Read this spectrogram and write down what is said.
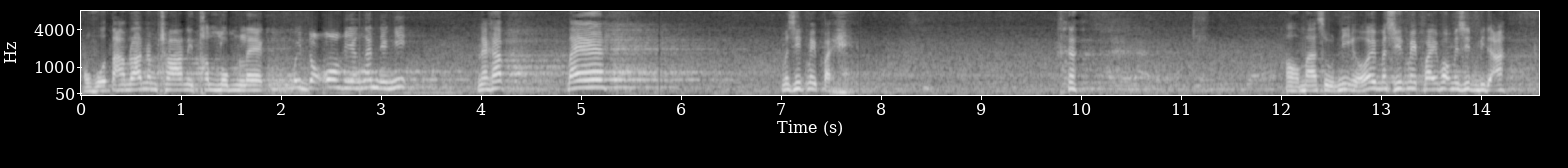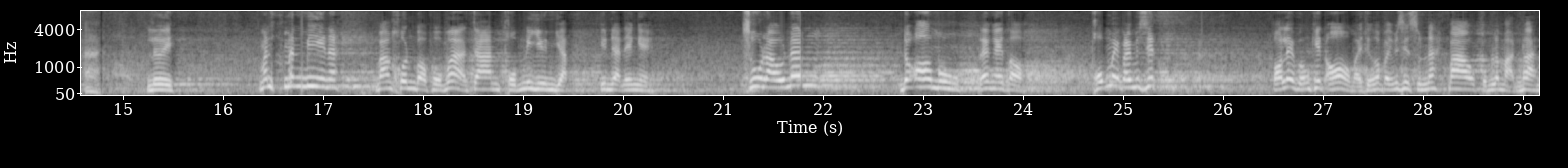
โอ้โหตามร้านน้ำชานี่ถล่มแหลก ไม่ดออย่างนั้นอย่างนี้นะครับ แต่มัสยิดไม่ไปอ๋อมาสูตรนี้เฮ้ยมัสยิดไม่ไปเพราะมัสยิดบิดาอ่าเลยมันมันมีนะ บางคนบอกผมว่าอาจารย์ผมนี่ยืนหยัดยืนหยัดยังไง สู้เรานั้นดอมูแล้วไงต่อ ผมไม่ไปมัสยิดตอนแรกผมคิดอ๋อหมายถึงว่าไปมัสยิดสุนนะเปล่าผมละหมาดบ้าน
